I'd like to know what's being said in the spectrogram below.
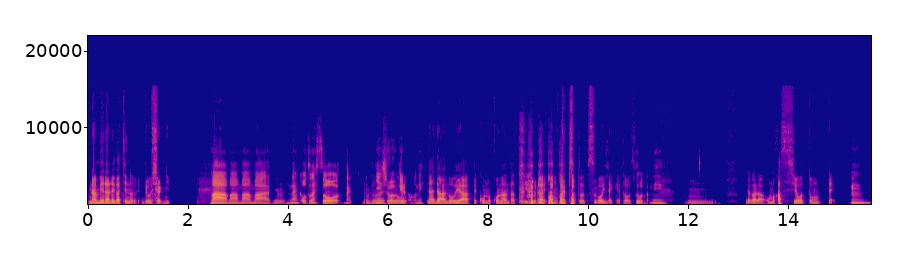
舐められがちなのよ、業者に。まあまあまあまあ、うん、なんかおとなしそうな印象は受けるかもね。なんであの親ってこの子なんだっていうぐらい、なんかちょっとすごいんだけど、そうだね。うん。だからお任せしようと思って。うん。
